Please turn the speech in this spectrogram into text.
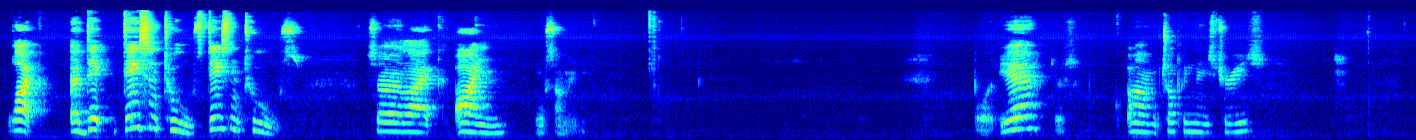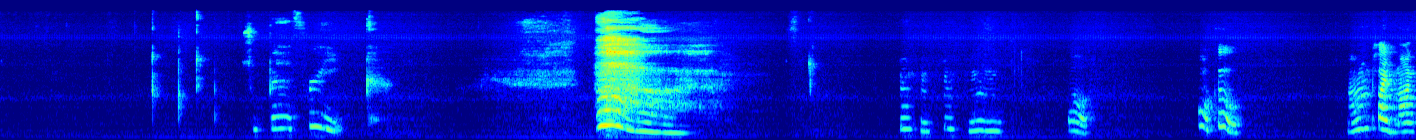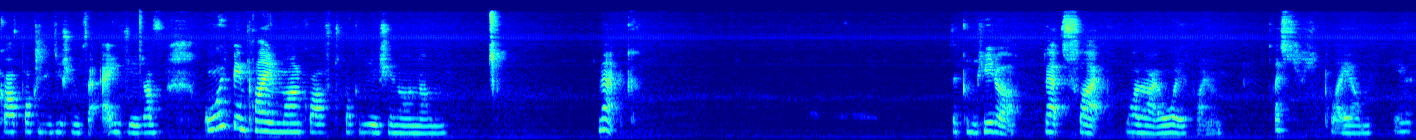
like a de decent tools, decent tools. So like iron or something. Yeah, just um, chopping these trees. Super freak. oh. Oh, cool. I haven't played Minecraft Pocket Edition for ages. I've always been playing Minecraft Pocket Edition on um, Mac. The computer. That's like what I always play on. Let's just play um here.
